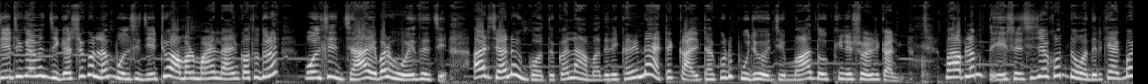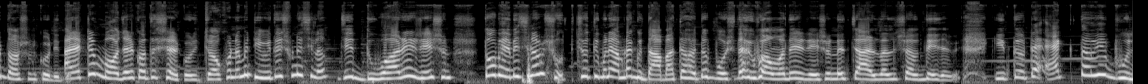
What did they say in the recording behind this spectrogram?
যেটুকু আমি জিজ্ঞাসা করলাম, বলছি যেটু আমার মায়ের লাইন কত দূরে? বলছে, যা এবার হয়ে এসেছে। আর জানো, গতকাল আমাদের এখানে না একটা কালী ঠাকুর পুজো হয়েছে, মা দক্ষিণেশ্বরের কালী। ভাবলাম, এসেছি যখন তোমাদেরকে একবার দর্শন করি আর একটা মজার কথা শেয়ার করি, যখন আমি টিভিতে শুনেছিলাম যে দুয়ারের রেশন, তো ভেবেছিলাম সত্যি সত্যি মানে আমরা দাবাতে হয়তো বসে থাকব, আমাদের রেশনের চাল ডাল সব দিয়ে যাবে। কিন্তু ওটা একদমই ভুল,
